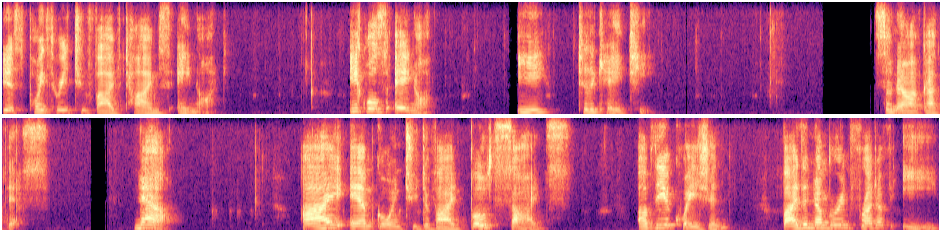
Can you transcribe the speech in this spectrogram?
is 0.325 times A naught. Equals A naught. E to the KT. So now I've got this. Now, I am going to divide both sides of the equation by the number in front of E,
